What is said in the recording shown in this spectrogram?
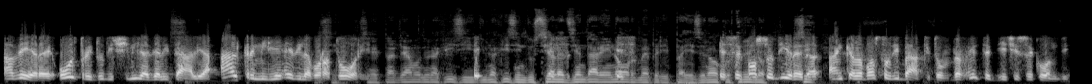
avere oltre i 12 mila dell'Italia altre migliaia di lavoratori. Sì, sì, parliamo di una, crisi, di una crisi, industriale aziendale enorme e, per il Paese. No? E se posso dire sì. da, anche dal vostro dibattito, veramente 10 secondi,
